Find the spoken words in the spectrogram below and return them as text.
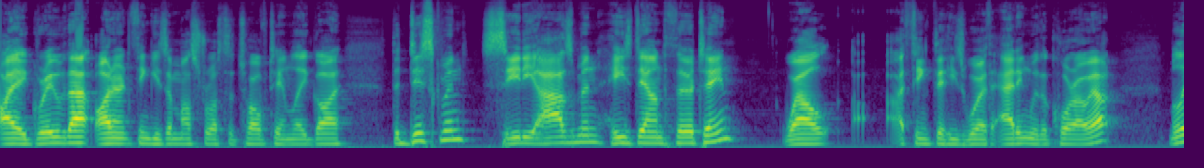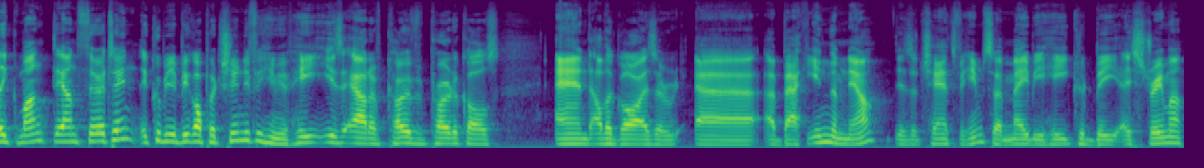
I agree with that. I don't think he's a must roster 12 team league guy. The Discman, CD Osman, he's down 13. Well, I think that he's worth adding with Okoro out. Malik Monk down 13. It could be a big opportunity for him if he is out of COVID protocols and other guys are, uh, are back in them now. There's a chance for him, so maybe he could be a streamer.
